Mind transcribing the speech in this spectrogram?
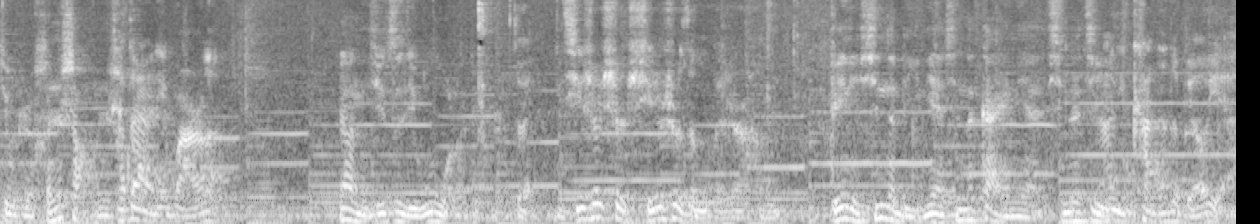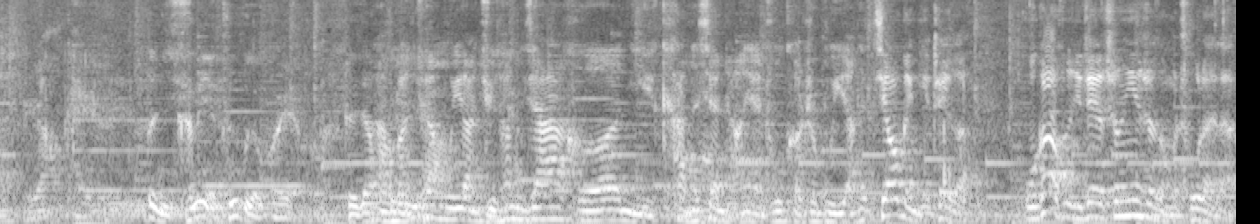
就是很少很少，他带着你玩了，让你去自己悟了，就是对，其实是其实是这么回事儿，给你新的理念、新的概念、新的技术让。你看他的表演，然后开始那你看他演出不就可以了？这家啊，伙完全不一样。去他们家和你看的现场演出可是不一样。他教给你这个，我告诉你这个声音是怎么出来的，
